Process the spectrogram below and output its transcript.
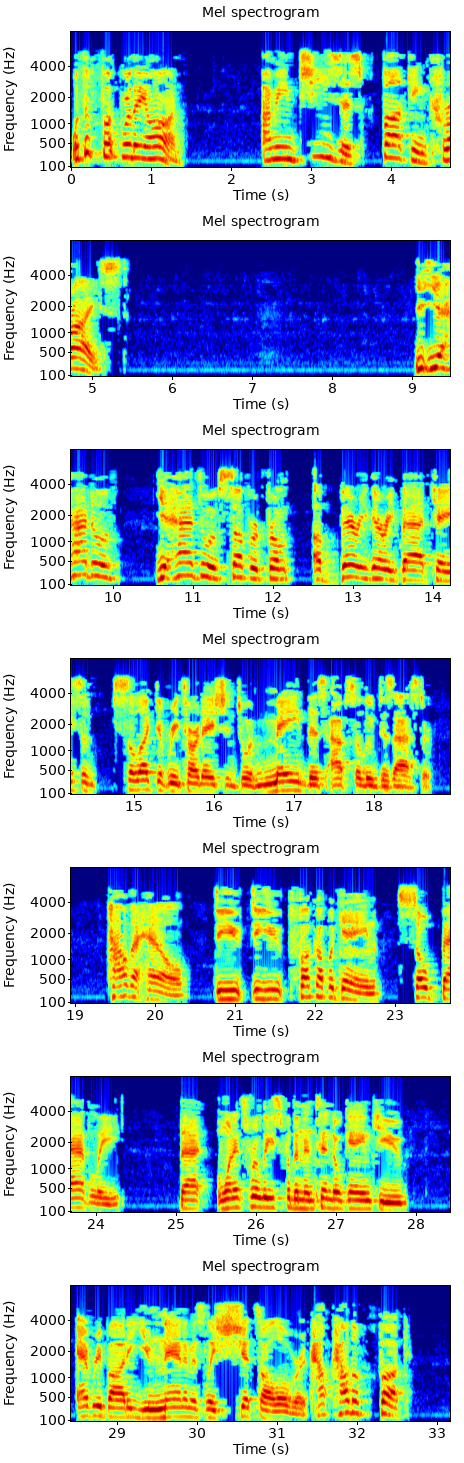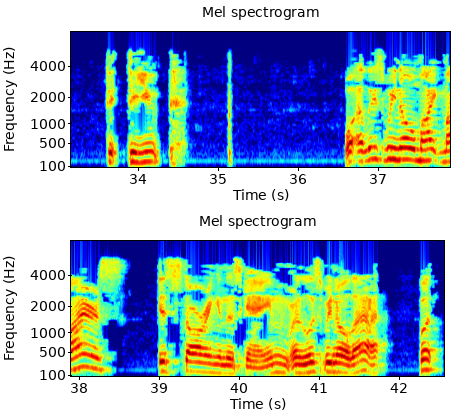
What the fuck were they on? I mean, Jesus fucking Christ. You, you had to have, you had to have suffered from a very, very bad case of selective retardation to have made this absolute disaster. How the hell do you, do you fuck up a game so badly that when it's released for the Nintendo GameCube, everybody unanimously shits all over it. How how the fuck do, do you? Well, at least we know Mike Myers is starring in this game. At least we know that. But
